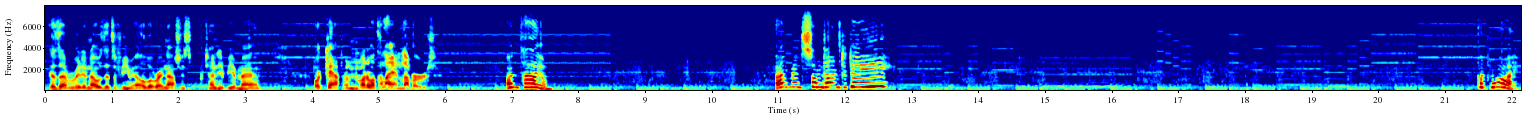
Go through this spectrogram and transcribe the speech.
Because everybody knows it's a female, but right now she's pretending to be a man. But Captain, what about the land landlubbers? Untie him. I meant sometime today. But why?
